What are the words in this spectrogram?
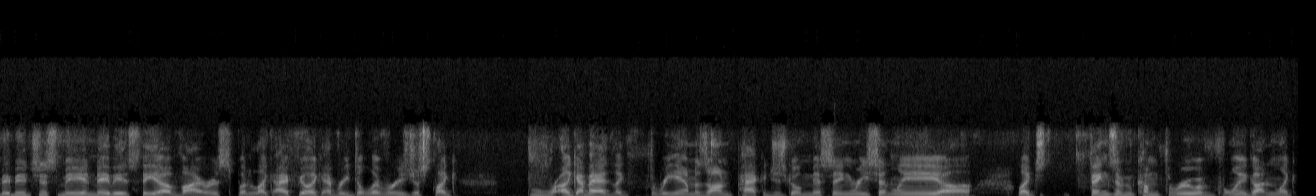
Maybe it's just me, and maybe it's the uh, virus. But like, I feel like every delivery is just like, br- like I've had like three Amazon packages go missing recently. Uh, like just things haven't come through. I've only gotten like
